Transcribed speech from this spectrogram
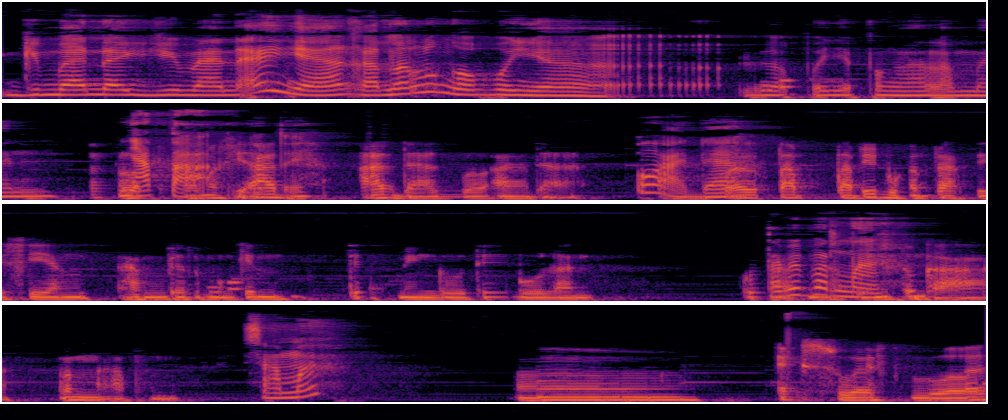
gimana gimananya karena lo nggak punya nggak punya pengalaman nyata Masih gitu ada, ya. ada gue ada. Oh ada. Tap- tapi bukan praktisi yang hampir mungkin tiap minggu, tiap bulan. Tapi pernah? Itu enggak pernah. Sama? Eh, ex-wife gue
